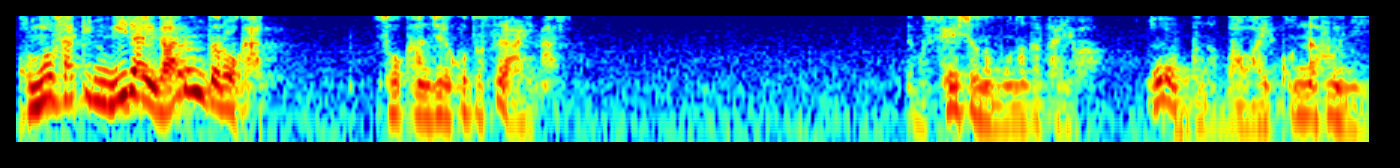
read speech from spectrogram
この先に未来があるんだろうか？そう感じることすらあります。でも聖書の物語は多くの場合こんなふうに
